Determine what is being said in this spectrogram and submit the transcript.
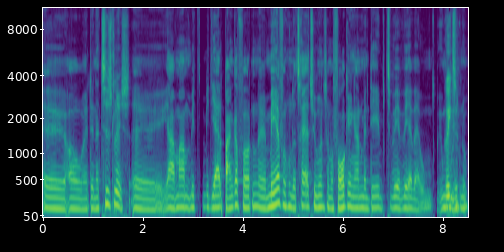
øh, og øh, den er tidsløs. Øh, jeg har meget, mit, mit hjerte banker for den. Øh, mere for 123'eren, som er forgængeren, men det er ved, ved at være um, umuligt nu.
